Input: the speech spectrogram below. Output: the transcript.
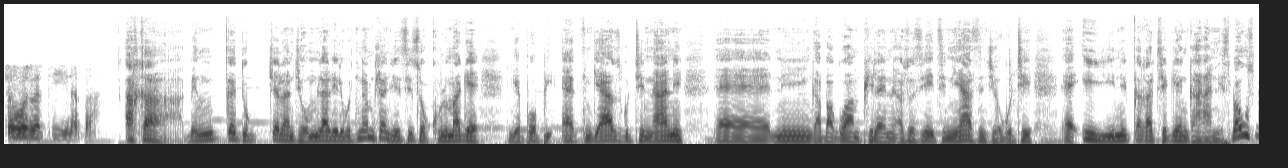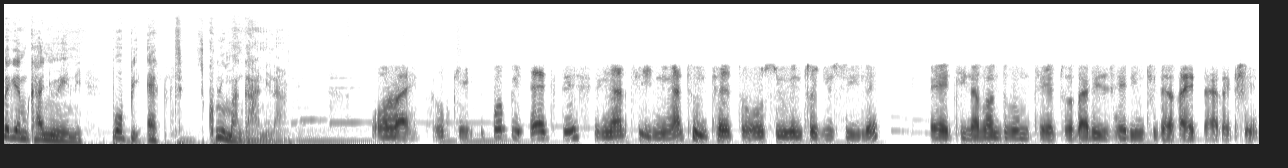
Thokoza thina ba. Aha bengiceda ukutshela nje umlaleli ukuthi namhlanje sizokhuluma-ke nge-poppy act. Ngiyazi ukuthi nani eh ningabakwamphiline associate niyazi nje ukuthi eh, iyini iqakatheke ngani? Siba usibeke emkhanyweni poppy act. Sikhuluma ngani la? Alright okay. I-poppy act ngathi ningathi umthetho osu-introducile eh thina abantu bomthetho that is heading to the right direction.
